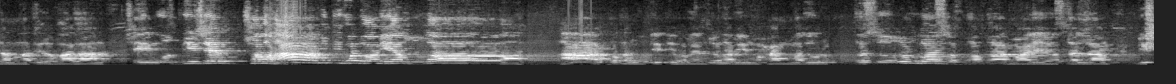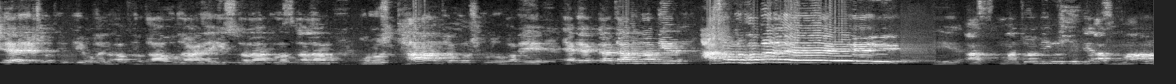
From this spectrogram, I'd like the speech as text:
জান্নাতীরা বাগান। সেই মসজিদের সভাপতি হব আমি আল্লাহ। আর প্রধান অতিথি হলেন জনাবি মুহাম্মাদুর রাসূলুল্লাহ সাল্লাল্লাহু আলাইহি ওয়াসাল্লাম। বিশেষ অতিথি হলেন হযরত দাউদ আলাইহিস সালাতু ওয়াসালাম অনুষ্ঠান যখন শুরু হবে এক একটা জান্নাতীর আসন হবে। এই আসমা জমিন থেকে আসমান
